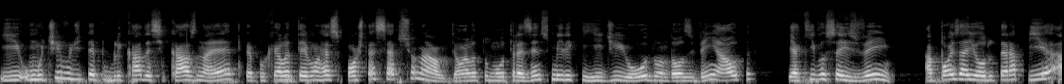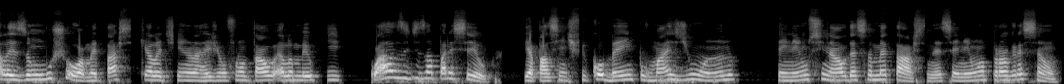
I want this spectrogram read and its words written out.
E o motivo de ter publicado esse caso na época é porque ela teve uma resposta excepcional. Então ela tomou 300 mg de iodo, uma dose bem alta, e aqui vocês veem, após a iodoterapia, a lesão murchou. A metástase que ela tinha na região frontal, ela meio que quase desapareceu. E a paciente ficou bem por mais de um ano, sem nenhum sinal dessa metástase, né? sem nenhuma progressão.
